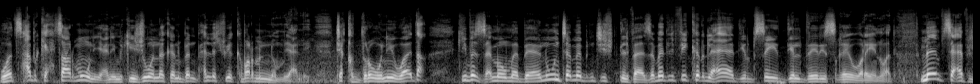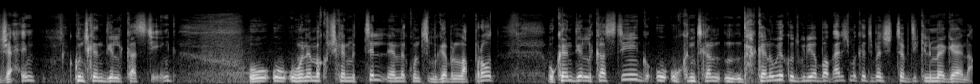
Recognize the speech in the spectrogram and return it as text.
وهاد صحابك كيحترموني يعني ملي كيجيو أنا كنبان بحال شوية كبر منهم يعني. تيقدروني وهذا. كيفاش زعما هما بانوا وأنت ما بنتيش في التلفازة؟ بهذا الفكر العادي البسيط ديال الدراري صغيورين وهذا. ساعه في الجحيم كنت كندير ال casting. وأنا ما كنتش كنمثل لأن كنت مقابل la prod وكندير ال casting وكنت كنضحك أنا وياك كتقول لي بابا علاش ما كتبانش انت في ديك المكانة؟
